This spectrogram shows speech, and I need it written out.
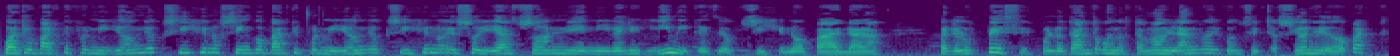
cuatro partes por millón de oxígeno, cinco partes por millón de oxígeno, eso ya son eh, niveles límites de oxígeno para, para los peces. Por lo tanto, cuando estamos hablando de concentraciones de dos, partes,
